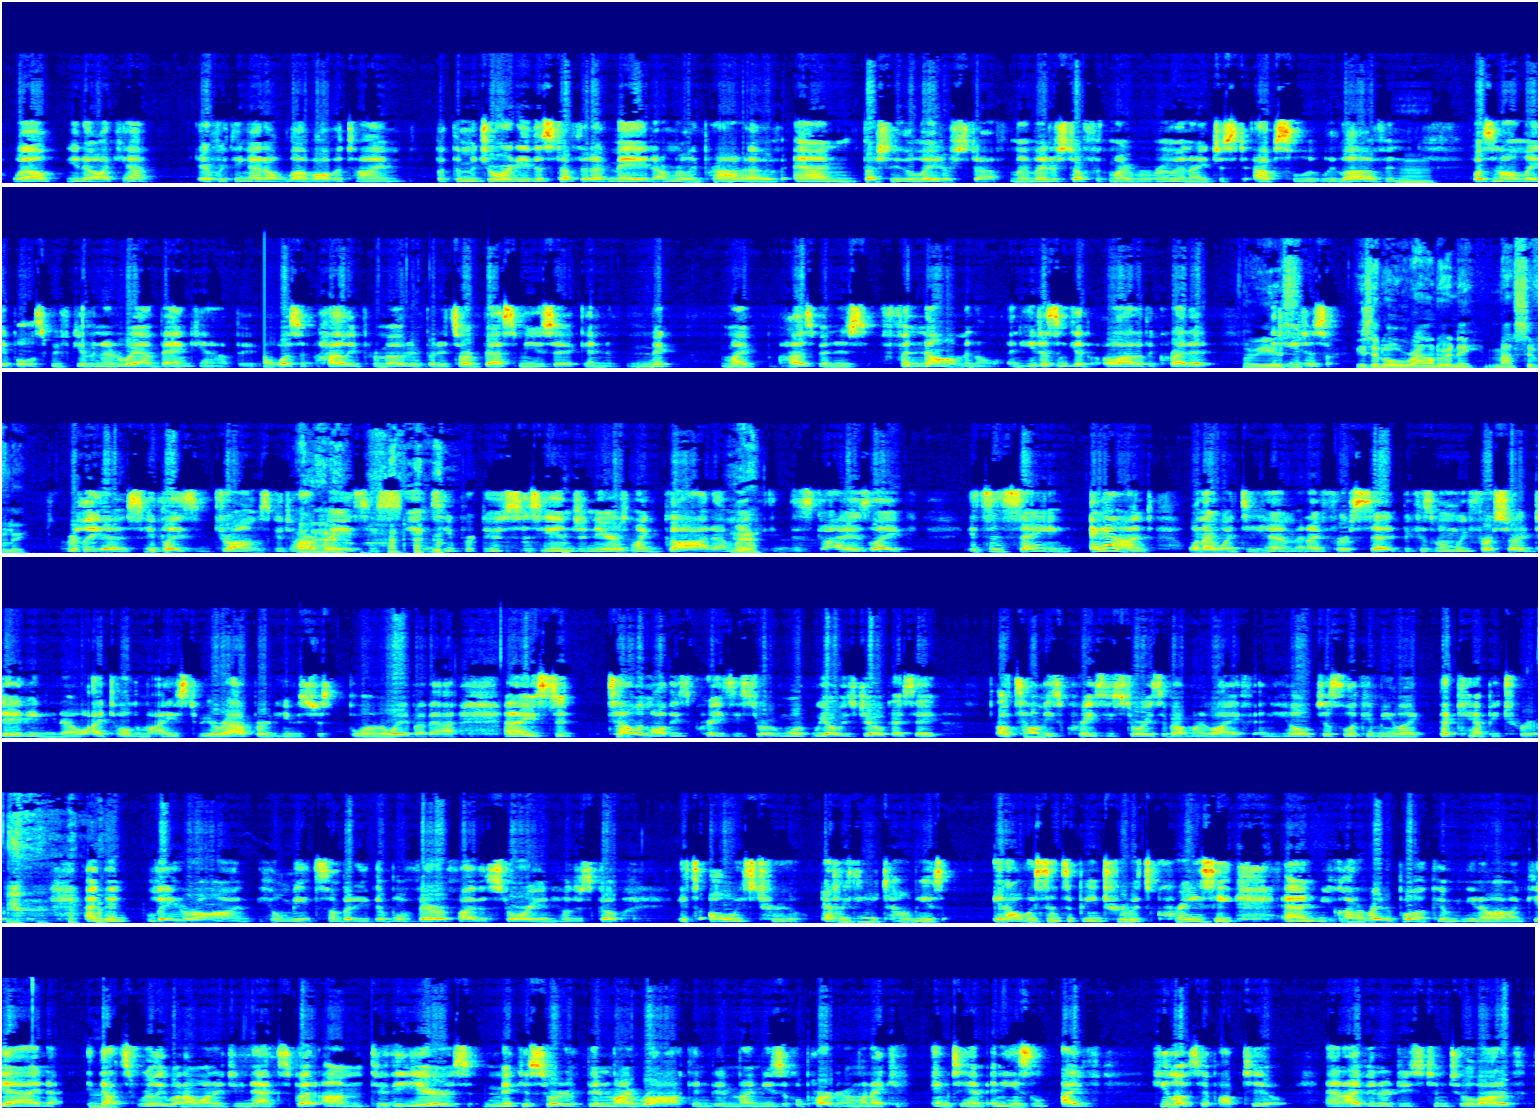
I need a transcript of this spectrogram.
well, you know, I can't, everything I don't love all the time but the majority of the stuff that I've made, I'm really proud of, and especially the later stuff. My later stuff with my ruin, I just absolutely love, and mm. Wasn't on labels. We've given it away on Bandcamp. It wasn't highly promoted, but it's our best music. And Mick, my husband, is phenomenal, and he doesn't get a lot of the credit. Oh, he is. He does. He's an all rounder, isn't he? Massively. really is. He plays drums, guitar, bass. He sings. he produces. He engineers. My God, I'm yeah. like this guy is like it's insane. And when I went to him and I first said, because when we first started dating, you know, I told him I used to be a rapper and he was just blown away by that. And I used to tell him all these crazy stories. We always joke, I say, I'll tell him these crazy stories about my life, and he'll just look at me like, that can't be true. and then later on, he'll meet somebody that will verify the story, and he'll just go, it's always true. Everything you tell me is it always ends up being true. It's crazy. And you got to write a book. And, you know, I'm like, yeah, and mm. that's really what I want to do next. But um, through the years, Mick has sort of been my rock and been my musical partner. And when I came to him, and he's, I've, he loves hip hop too. And I've introduced him to a lot of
